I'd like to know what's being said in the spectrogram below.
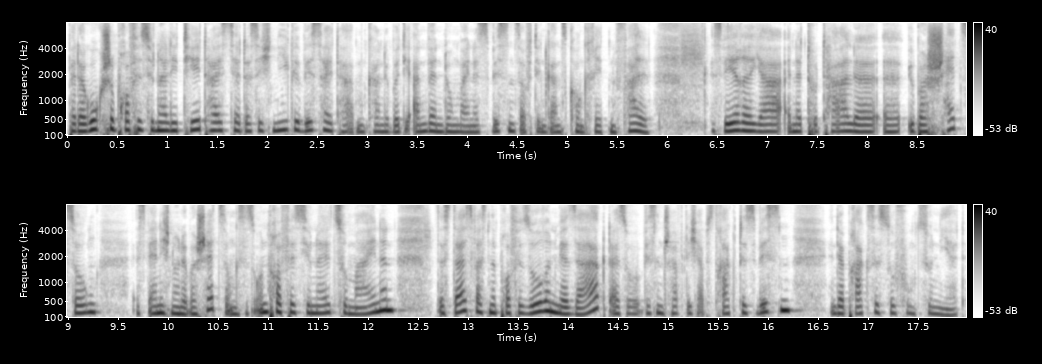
Pädagogische Professionalität heißt ja, dass ich nie Gewissheit haben kann über die Anwendung meines Wissens auf den ganz konkreten Fall. Es wäre ja eine totale äh, Überschätzung, es wäre nicht nur eine Überschätzung, es ist unprofessionell zu meinen, dass das, was eine Professorin mir sagt, also wissenschaftlich abstraktes Wissen, in der Praxis so funktioniert.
